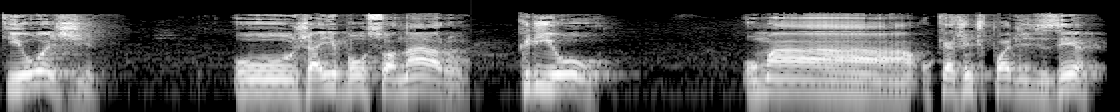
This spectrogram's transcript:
que hoje o Jair Bolsonaro criou uma, o que a gente pode dizer,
